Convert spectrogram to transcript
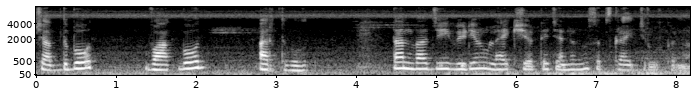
ਸ਼ਬਦ ਬੋਧ ਵਾਕ ਬੋਧ ਅਰਥ ਬੋਧ ਧੰਨਵਾਦ ਜੀ। ਵੀਡੀਓ ਨੂੰ ਲਾਈਕ, ਸ਼ੇਅਰ ਤੇ ਚੈਨਲ ਨੂੰ ਸਬਸਕ੍ਰਾਈਬ ਜ਼ਰੂਰ ਕਰਨਾ।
